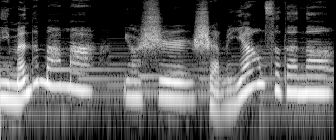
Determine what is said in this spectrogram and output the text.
你们的妈妈又是什么样子的呢？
